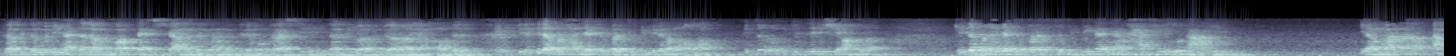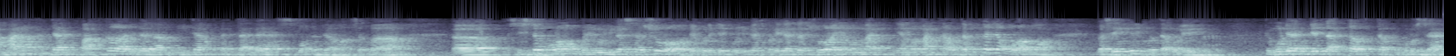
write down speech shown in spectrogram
kalau kita melihat dalam konteks sekarang dengan demokrasi dan juga negara yang moden, kita tidak berhajat kepada kepimpinan ulama. Itu kita jadi syiah pula. Kita berhadap kepada kepimpinan yang hafizun alim yang mana amanah dan pakar di dalam bidang pentadbiran sebuah negara. Sebab uh, sistem ulama boleh wujudkan secara dia boleh wujudkan sebagai jatuh syura yang, meman yang memantau. Tapi kalau ulama bahasa Inggeris pun tak boleh kemudian dia tak tahu tentang pengurusan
